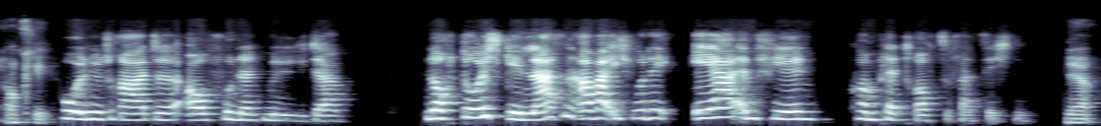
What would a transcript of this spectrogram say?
okay. Kohlenhydrate auf 100 Milliliter noch durchgehen lassen. Aber ich würde eher empfehlen, komplett drauf zu verzichten. Ja.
